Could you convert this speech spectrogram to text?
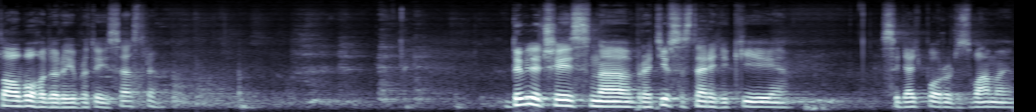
Слава Богу, дорогі брати і сестри. Дивлячись на братів, сестер, які сидять поруч з вами,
